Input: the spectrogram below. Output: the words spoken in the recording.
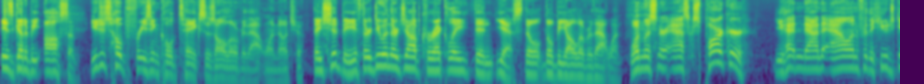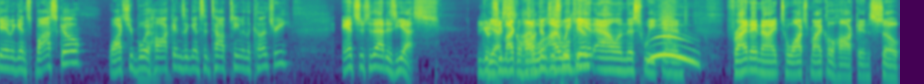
is going to be awesome. You just hope freezing cold takes is all over that one, don't you? They should be. If they're doing their job correctly, then yes, they'll they'll be all over that one. One listener asks Parker, you heading down to Allen for the huge game against Bosco? Watch your boy Hawkins against the top team in the country? Answer to that is yes. You going to yes, see Michael Hawkins I will, this weekend? I will be at Allen this weekend. Woo! Friday night to watch Michael Hawkins. So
